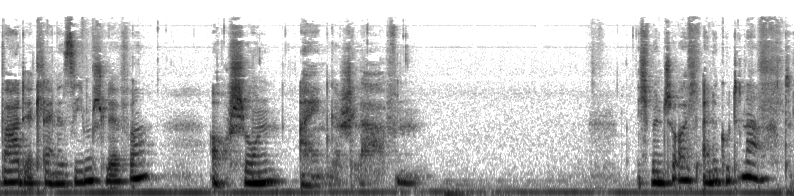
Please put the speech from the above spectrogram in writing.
war der kleine Siebenschläfer auch schon eingeschlafen. Ich wünsche euch eine gute Nacht.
